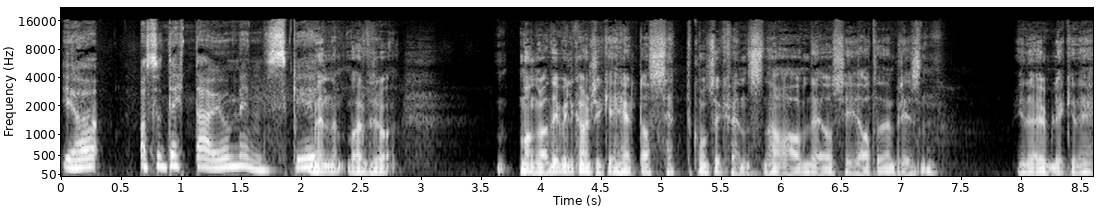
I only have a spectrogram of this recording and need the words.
Ja, altså dette er jo mennesker Men bare for å mange av de vil kanskje ikke helt ha sett konsekvensene av det å si ja til den prisen, i det øyeblikket de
